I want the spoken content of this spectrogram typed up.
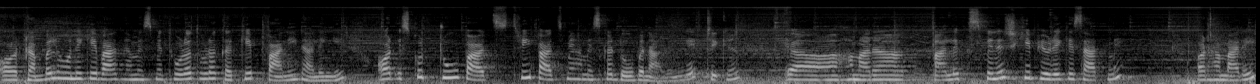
और क्रम्बल होने के बाद हम इसमें थोड़ा थोड़ा करके पानी डालेंगे और इसको टू पार्ट्स थ्री पार्ट्स में हम इसका डो बना लेंगे। ठीक है। अ, हमारा पालक स्पिनच की प्यूरे के साथ में और हमारे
